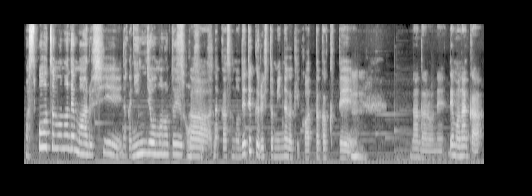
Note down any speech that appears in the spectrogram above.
まあ、スポーツものでもあるしなんか人情ものというかなんかその出てくる人みんなが結構あったかくて、うん。なんだろうね。でもなんか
